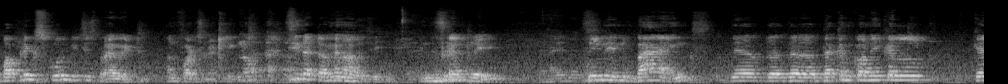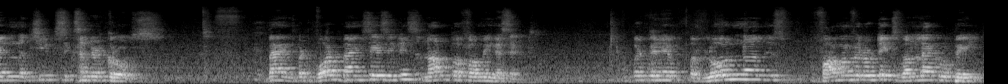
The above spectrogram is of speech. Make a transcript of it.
public school which is private, unfortunately. You know, see the terminology in this country. See, in banks, the, the, the Deccan Chronicle can achieve 600 crores. Bank, but what bank says it is non-performing asset. But when a loan, uh, this farmer fellow takes 1 lakh rupee,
